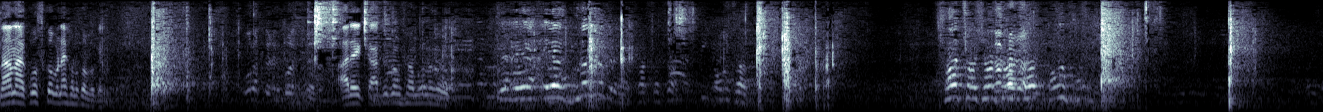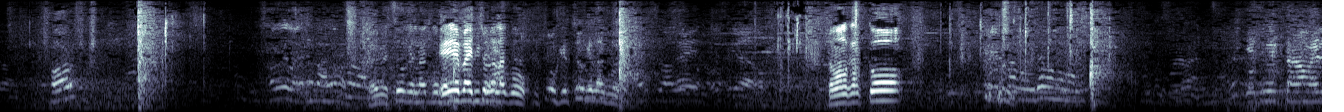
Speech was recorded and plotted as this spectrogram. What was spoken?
না না কোচ করব না এখন করব কেন? আরে কার্যক্রম সম্পন্ন করব। এ ভাই চোখে লাগবো। তোমার কাকু আমার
